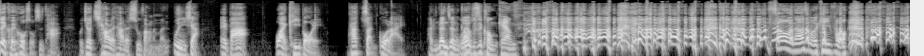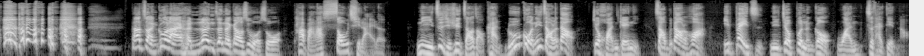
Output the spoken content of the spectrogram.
罪魁祸首是他。我就敲了他的书房的门，问一下：“哎、欸，爸，我的 keyboard 嘞？”他转过来，很认真的，我又不是孔锵，找我拿什么 keyboard？他转过来，很认真的告诉我说，他把它收起来了。你自己去找找看，如果你找得到，就还给你；找不到的话，一辈子你就不能够玩这台电脑。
